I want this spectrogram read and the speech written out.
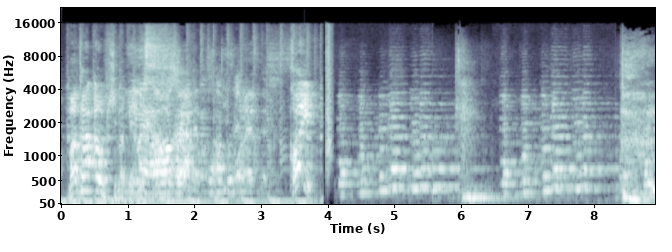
「また会う日まで」です盛り上がるなしかもなんか昭和っぽいま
